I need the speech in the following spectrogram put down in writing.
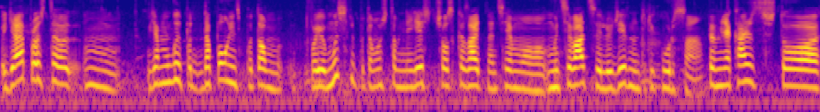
Я просто, я могу по- дополнить потом твою мысль, потому что мне есть что сказать на тему мотивации людей внутри курса. Мне кажется, что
